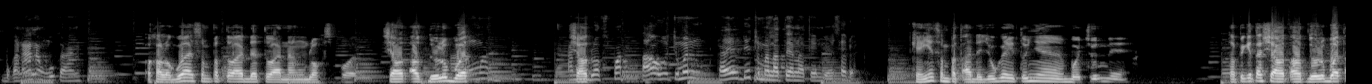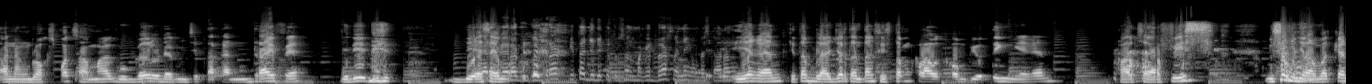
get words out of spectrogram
bukan anang bukan Oh, kalau gua sempet tuh ada tuh anang blogspot. Shout out dulu buat Anang mah anang Shout- blogspot tahu cuman kayaknya dia cuma latihan-latihan biasa dah kayaknya sempet ada juga itunya bocunnya. Tapi kita shout out dulu buat Anang Blogspot sama Google udah menciptakan Drive ya. Jadi di, di SM gara-gara Google Drive kita jadi keterusan pakai Drive anjing sampai sekarang iya kan kita belajar tentang sistem cloud computing ya kan. Cloud service bisa menyelamatkan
